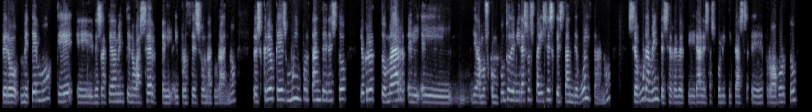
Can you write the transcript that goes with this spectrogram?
pero me temo que eh, desgraciadamente no va a ser el, proceso natural, ¿no? Entonces creo que es muy importante en esto, yo creo, tomar el, digamos, como punto de mira esos países que están de vuelta, ¿no? Seguramente se revertirán esas políticas eh, pro aborto.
